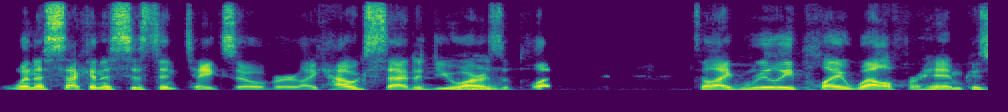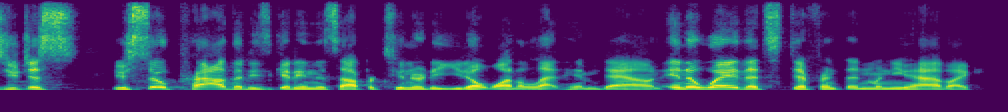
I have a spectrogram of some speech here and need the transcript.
when a second assistant takes over, like how excited you are as a player to like really play well for him because you just you're so proud that he's getting this opportunity. You don't want to let him down in a way that's different than when you have like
